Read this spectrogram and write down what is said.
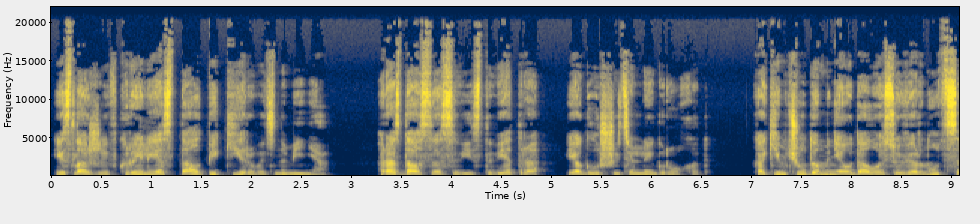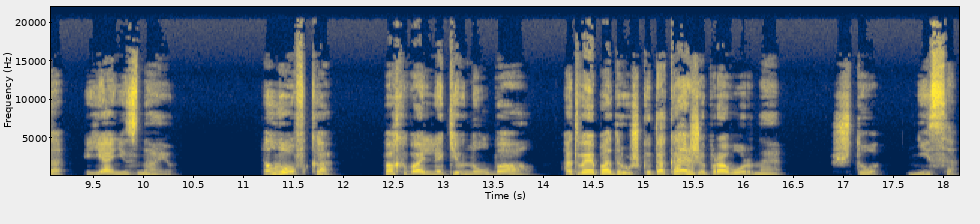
и, сложив крылья, стал пикировать на меня. Раздался свист ветра и оглушительный грохот. Каким чудом мне удалось увернуться, я не знаю. «Ловко!» — похвально кивнул Баал. «А твоя подружка такая же проворная?» «Что? Ниса?»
